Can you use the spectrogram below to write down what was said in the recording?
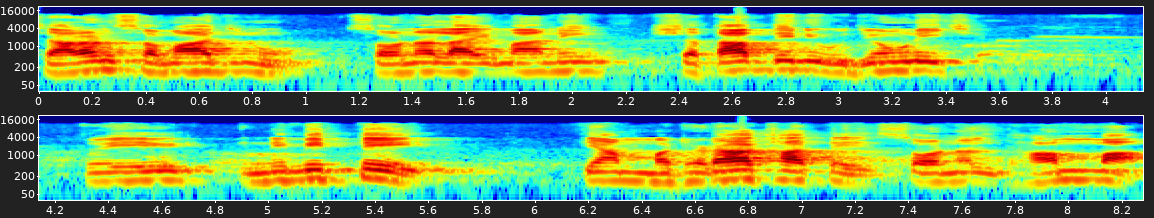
ચારણ સમાજનું સોનલ આઈમાની શતાબ્દીની ઉજવણી છે. તો એ નિમિત્તે ત્યાં મઢડા ખાતે સોનલ ધામમાં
